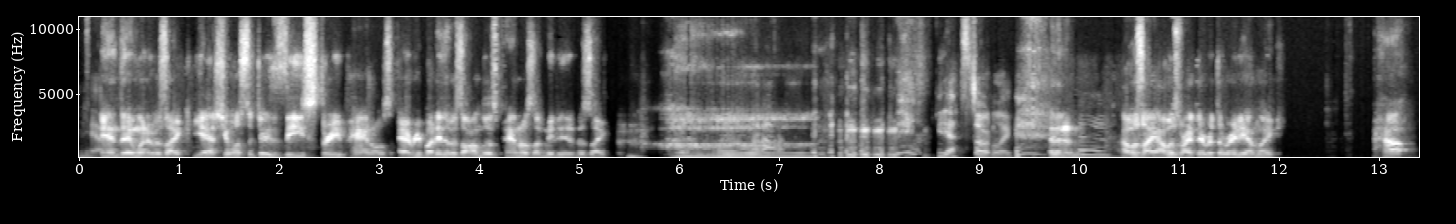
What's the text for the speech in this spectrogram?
Yeah And then when it was like, "Yeah, she wants to do these three panels," everybody that was on those panels immediately was like, yes totally And then I was like, I was right there with Aradia. I'm like, how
